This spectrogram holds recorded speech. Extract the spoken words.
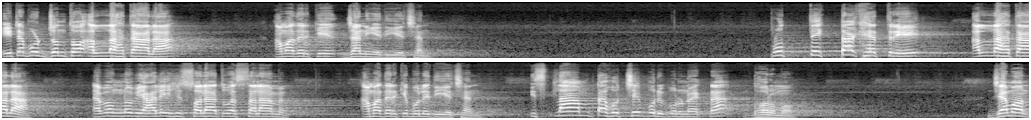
এটা পর্যন্ত আল্লাহ তাআলা আমাদেরকে জানিয়ে দিয়েছেন। প্রত্যেকটা ক্ষেত্রে আল্লাহ তাআলা এবং নবী আলিহি সালাতাম আমাদেরকে বলে দিয়েছেন, ইসলামটা হচ্ছে পরিপূর্ণ একটা ধর্ম। যেমন,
